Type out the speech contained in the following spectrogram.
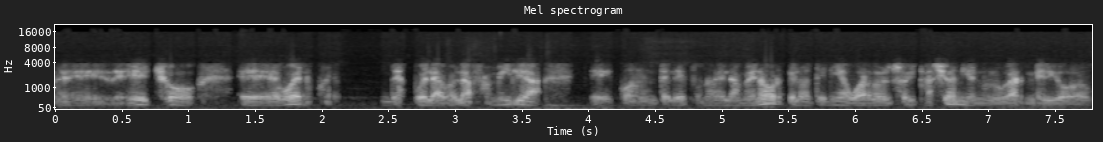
de hecho, bueno, después la, la familia con un teléfono de la menor que lo tenía guardado en su habitación y en un lugar medio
